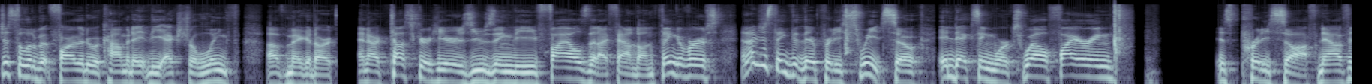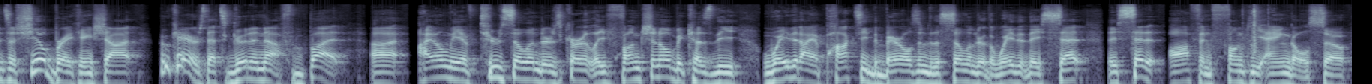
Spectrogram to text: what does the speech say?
just a little bit farther to accommodate the extra length of Mega Darts. And our Tusker here is using the files that I found on Thingiverse, and I just think that they're pretty sweet. So indexing works well, firing is pretty soft. Now, if it's a shield breaking shot, who cares? That's good enough. But uh, I only have two cylinders currently functional because the way that I epoxied the barrels into the cylinder, the way that they set, they set it off in funky angles. So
